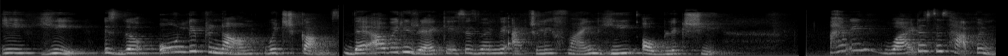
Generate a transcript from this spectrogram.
E he is the only pronoun which comes. There are very rare cases when we actually find he oblique she. I mean, why does this happen?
